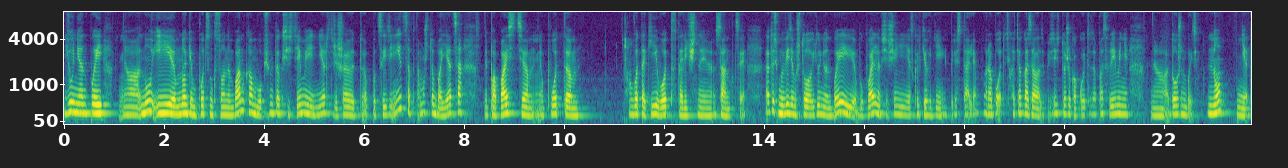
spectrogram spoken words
Union Pay, ну и многим подсанкционным банкам, в общем-то, к системе не разрешают подсоединиться, потому что боятся попасть под вот такие вот вторичные санкции. Да, то есть мы видим, что Union Pay буквально в течение нескольких дней перестали работать, хотя, казалось бы, здесь тоже какой-то запас времени э, должен быть, но нет.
